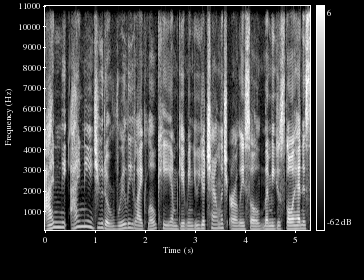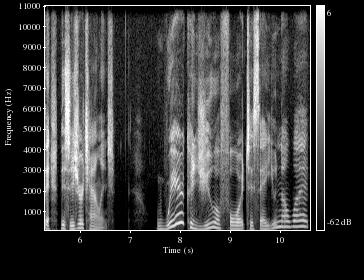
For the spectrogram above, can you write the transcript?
I need I need you to really like low key. I'm giving you your challenge early, so let me just go ahead and say this is your challenge. Where could you afford to say, you know what?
